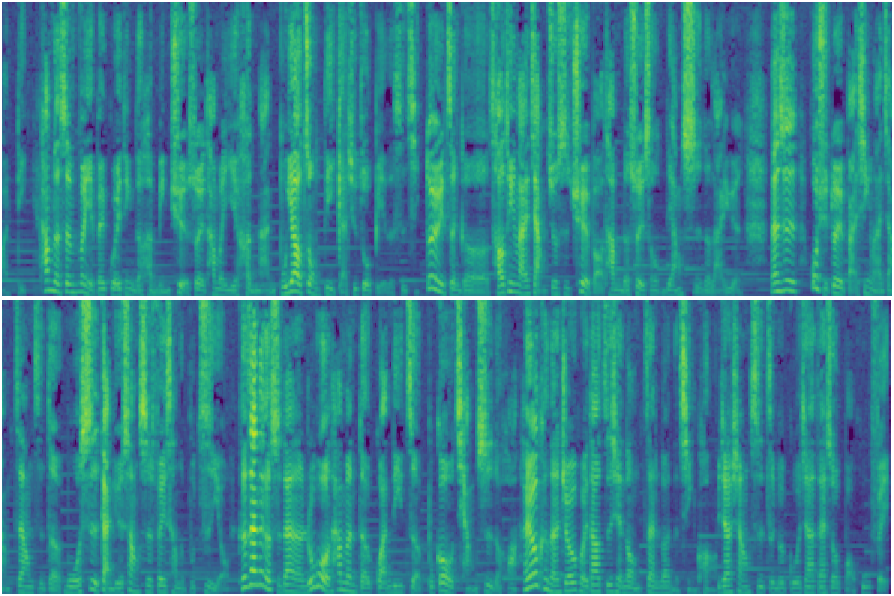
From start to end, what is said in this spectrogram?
块地，他们的身份也被规定的很明确，所以他们也很难不要种地改去做别的事情。对于整个朝廷来讲，就是确保他们的税收粮食的来源，但是或许对于百姓来讲，这样子的模式感觉上是非常的不自由。可是，在那个时代呢，如果他们的管理者不够强势的话，很有可能就会回到之前那种战乱的情况，比较像是整个国家在收保护费，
